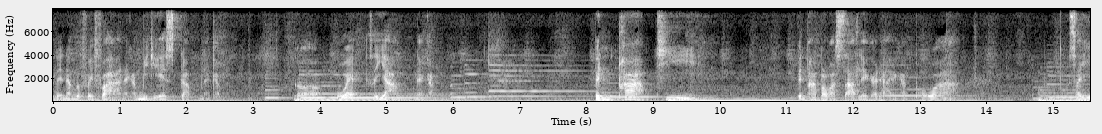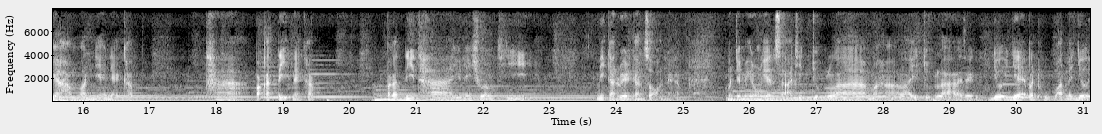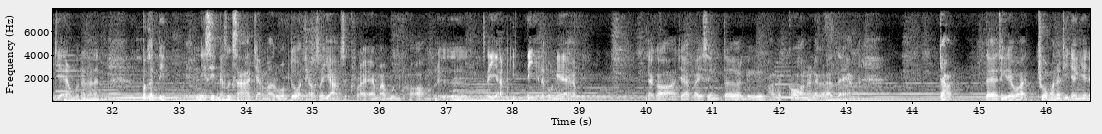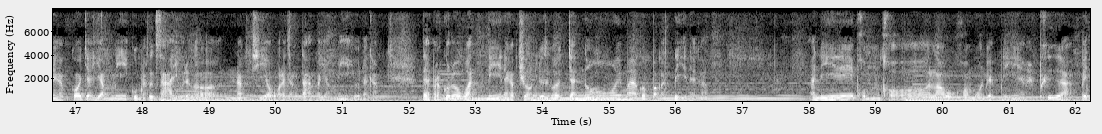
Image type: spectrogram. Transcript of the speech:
ได้นั่งรถไฟฟ้านะครับ BTS กลับนะครับ ก็แวะสยามนะครับ เป็นภาพที่เป็นภาพประวัติศาสตร์เลยก็ได้ครับ เพราะว่าสยามวันนี้เนี่ยครับ ถ้าปกตินะครับ ปกติถ้าอยู่ในช่วงที่มีการเรียนการสอนนะครับ มันจะมีโรงเรียนสาธิตจุฬามหาลัยจุฬาอะไรเยอะแยะปทุมวันอะไรเยอะแยะทั้งหมดนั้นปกตินิสิตนักศึกษาจะมารวมตัวแถวสยามสแควร์มาบุญครองหรือสยามกิตติ์อะไรพวกนี้ครับ แล้วก็อาจจะไป Center หรือพารากอนอะไรก็แล้วแต่จากแต่ถือได้ว่าช่วงวันอาทิตย์อย่างนี้นะครับ ก็จะยังมีกลุ่มนักศึกษาอยู่แล้วก็นักเที่ยวอะไรต่างๆ ก็ยังมีอยู่นะครับ แต่ปรากฏว่าวันนี้นะครับช่วงนี้รู้สึกว่าจะน้อยมากกว่าปกตินะครับ อันนี้ผมขอเล่าข้อมูลแบบนี้เพื่อเป็น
